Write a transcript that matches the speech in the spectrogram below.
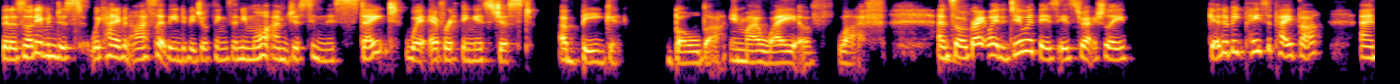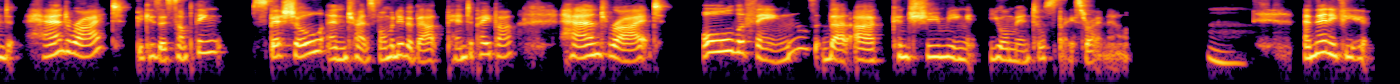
That it's not even just we can't even isolate the individual things anymore. I'm just in this state where everything is just a big boulder in my way of life. And so a great way to deal with this is to actually get a big piece of paper and handwrite because there's something special and transformative about pen to paper. Handwrite all the things that are consuming your mental space right now. Mm. And then if you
